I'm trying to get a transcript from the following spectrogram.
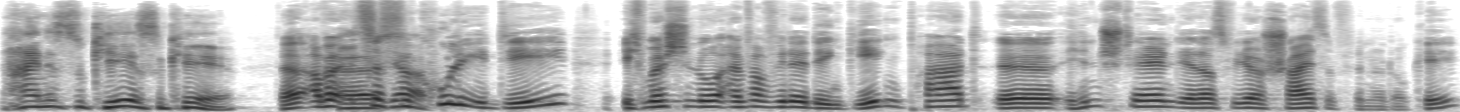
Nein, ist okay, ist okay. Da, aber Äh, ist das ja. eine coole Idee? Ich möchte nur einfach wieder den Gegenpart äh, hinstellen, der das wieder scheiße findet, okay?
